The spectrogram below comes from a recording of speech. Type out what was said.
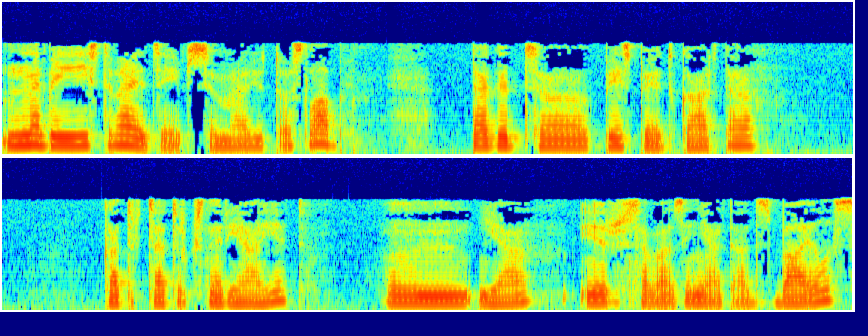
Nebija īsti vajadzības, vienmēr jutos labi. Tagad uh, piespiedu kārtā katru ceturksni ir jāiet, un jā, ir savā ziņā tādas bailes,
